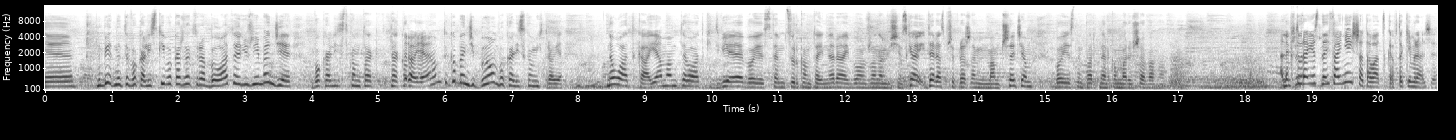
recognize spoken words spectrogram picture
e, no biedne te wokalistki, bo każda, która była, to już nie będzie wokalistką tak, taką, taką, tylko będzie byłą wokalistką ich troje. No łatka, ja mam te łatki dwie, bo jestem córką Tajnera i byłam żoną Wiśniewskiego i teraz, przepraszam, mam trzecią, bo jestem partnerką Mariusza Wacha. Ale która jest najfajniejsza ta łatka w takim razie?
